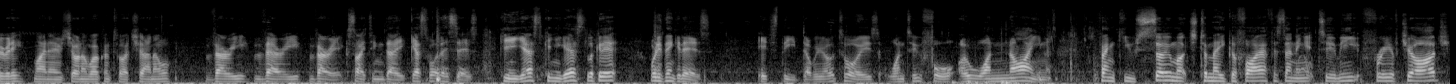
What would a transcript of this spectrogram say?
Everybody, my name is John and welcome to our channel. Very, very, very exciting day. Guess what this is? Can you guess? Can you guess? Look at it. What do you think it is? It's the WL Toys 124019. Thank you so much to Makerfire for sending it to me free of charge.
